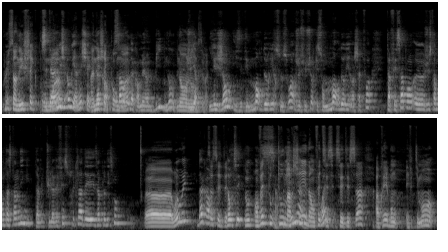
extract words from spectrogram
plus un échec pour C'était moi. un échec. Ah oui, un échec. Un échec pour Ça, moi. D'accord, mais un bide, non. Non, Je veux non, dire, vrai. les gens, ils étaient morts de rire ce soir. Je suis sûr qu'ils sont morts de rire à chaque fois. T'as fait ça euh, juste avant ta standing? Tu l'avais fait ce truc-là des applaudissements? Euh, ouais, oui. D'accord. Donc en fait tout, tout marchait, en fait Ouais. c'était ça. Après bon, effectivement,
